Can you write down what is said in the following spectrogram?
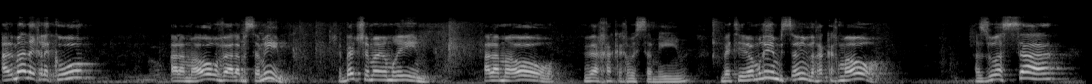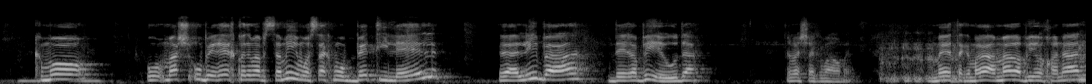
על מה נחלקו? על המאור ועל הבשמים. שבית שמאי אומרים על המאור ואחר כך בשמים, בית הלל אומרים בשמים ואחר כך מאור. אז הוא עשה כמו, הוא, מה שהוא בירך קודם הבשמים, הוא עשה כמו בית הלל ואליבא דרבי יהודה. זה מה שהגמרא אומרת. אומרת הגמרא, אמר רבי יוחנן,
